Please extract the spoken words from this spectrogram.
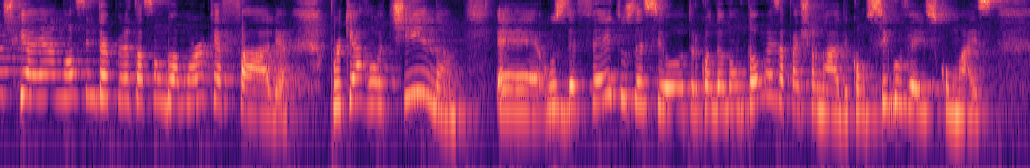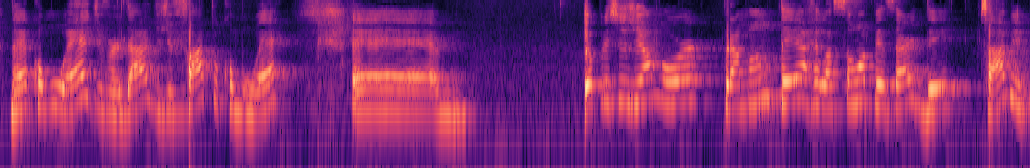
acho que é a nossa interpretação do amor que é falha. Porque a rotina, é, os defeitos desse outro, quando eu não tô mais apaixonado e consigo ver isso com mais, né, como é de verdade, de fato como é, é eu preciso de amor para manter a relação apesar de, sabe?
